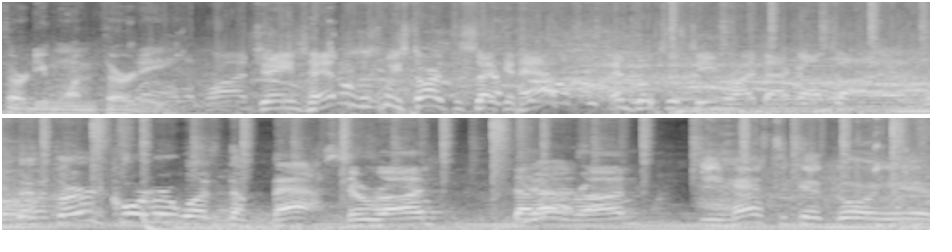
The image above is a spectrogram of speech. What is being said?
31-30. LeBron James handles as we start the second half and puts his team right back on top. The third quarter was the best. The run, that Yes. run. He has to get going here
